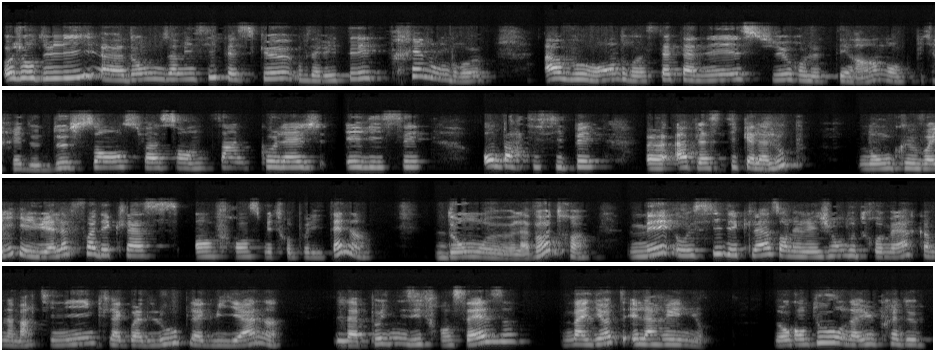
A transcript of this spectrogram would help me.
Aujourd'hui, euh, donc nous sommes ici parce que vous avez été très nombreux à vous rendre cette année sur le terrain. Donc près de 265 collèges et lycées ont participé euh, à Plastique à la loupe. Donc euh, vous voyez, il y a eu à la fois des classes en France métropolitaine, dont euh, la vôtre, mais aussi des classes dans les régions d'outre-mer comme la Martinique, la Guadeloupe, la Guyane, la Polynésie française, Mayotte et la Réunion. Donc en tout, on a eu près de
